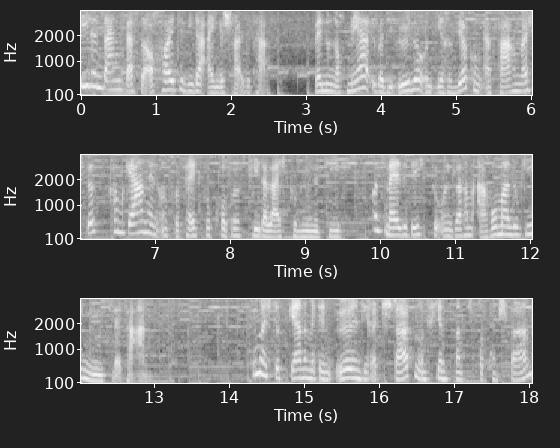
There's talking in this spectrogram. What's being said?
Vielen Dank, dass du auch heute wieder eingeschaltet hast. Wenn du noch mehr über die Öle und ihre Wirkung erfahren möchtest, komm gerne in unsere Facebook-Gruppe Federleicht Community und melde dich zu unserem Aromalogie-Newsletter an. Du möchtest gerne mit den Ölen direkt starten und 24% sparen?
